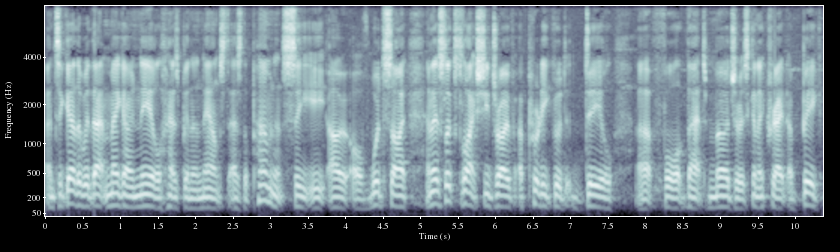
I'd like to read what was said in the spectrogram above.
and together with that, Meg O'Neill has been announced as the permanent CEO of Woodside, and it looks like she drove a pretty good deal uh, for that merger. It's going to create a big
